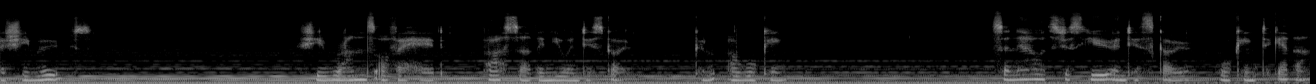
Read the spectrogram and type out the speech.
as she moves. She runs off ahead faster than you and Disco are walking. So now it's just you and Disco walking together.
